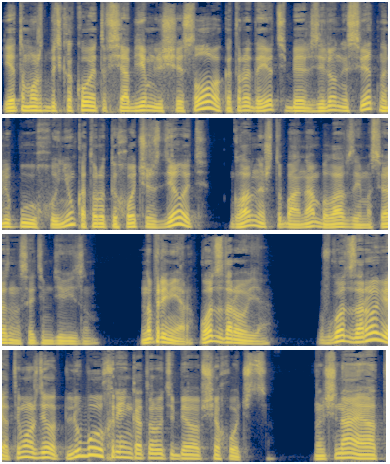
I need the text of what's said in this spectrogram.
И это может быть какое-то всеобъемлющее слово, которое дает тебе зеленый свет на любую хуйню, которую ты хочешь сделать. Главное, чтобы она была взаимосвязана с этим девизом. Например, год здоровья. В год здоровья ты можешь делать любую хрень, которую тебе вообще хочется. Начиная от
